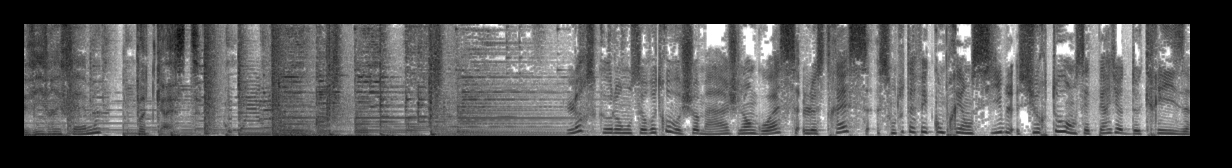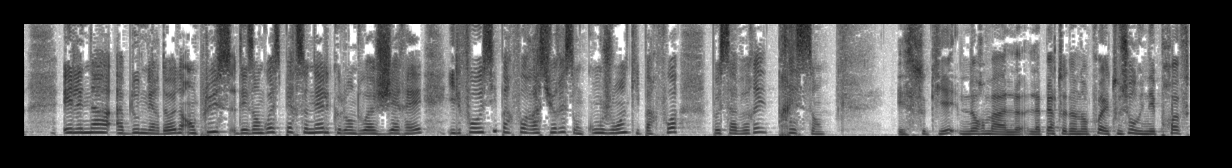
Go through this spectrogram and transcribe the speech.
Vivre FM podcast. Lorsque l'on se retrouve au chômage, l'angoisse, le stress sont tout à fait compréhensibles, surtout en cette période de crise. Elena Abdoun-Verdon, en plus des angoisses personnelles que l'on doit gérer, il faut aussi parfois rassurer son conjoint qui parfois peut s'avérer pressant et ce qui est normal. La perte d'un emploi est toujours une épreuve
